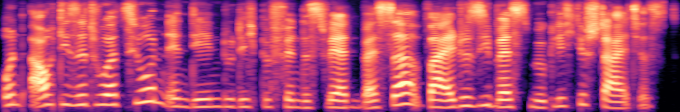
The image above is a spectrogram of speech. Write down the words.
und auch die Situationen, in denen du dich befindest, werden besser, weil du sie bestmöglich gestaltest.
